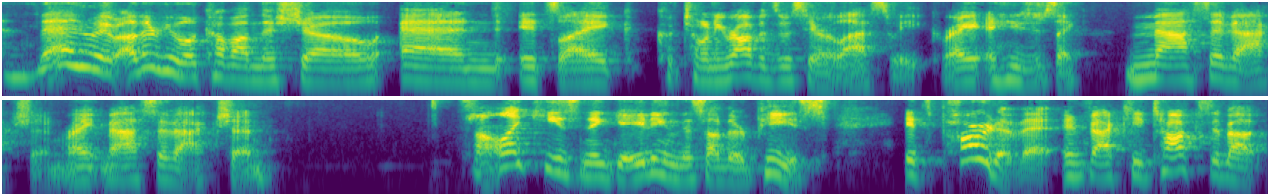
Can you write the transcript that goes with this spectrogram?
And then we have other people come on the show, and it's like Tony Robbins was here last week, right? And he's just like massive action, right? Massive action. It's not like he's negating this other piece. It's part of it. In fact, he talks about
